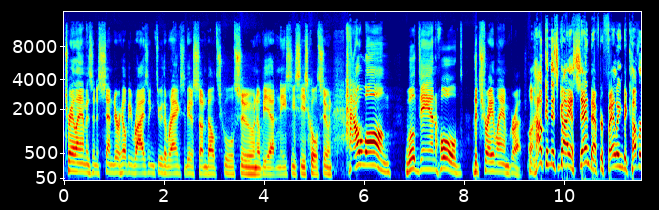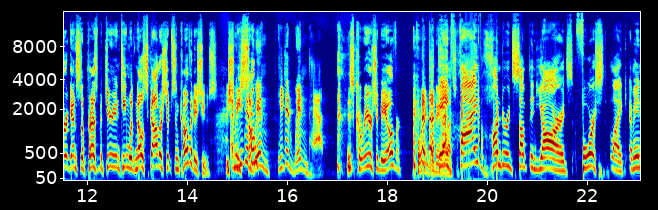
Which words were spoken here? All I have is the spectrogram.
Trey Lamb is an ascender. He'll be rising through the ranks. He'll be a Sun Belt school soon. He'll be at an ACC school soon. How long will Dan hold the Trey Lamb grudge? Well, how can this guy ascend after failing to cover against a Presbyterian team with no scholarships and COVID issues? He should I mean, be he did sunk. win. He did win, Pat. His career should be over, according to Dan gained 500 something yards, forced like, I mean,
